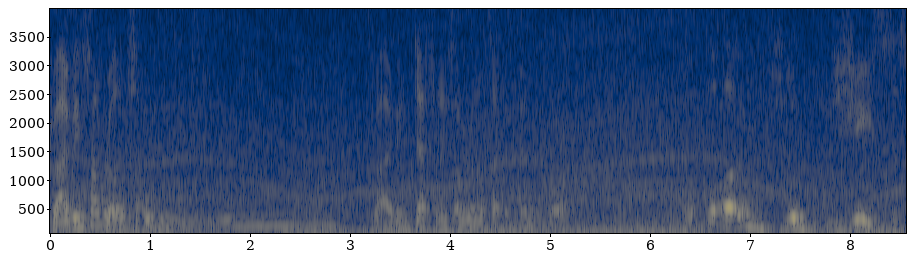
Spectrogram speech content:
Driving some roads. Ooh. Driving definitely some roads I haven't been before. Oh, oh, oh, oh Jesus.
